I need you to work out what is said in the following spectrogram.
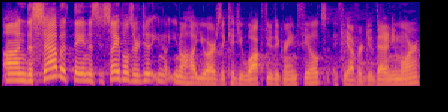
on the Sabbath day, and his disciples are just, you know, you know how you are as a kid, you walk through the grain fields, if you ever do that anymore.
